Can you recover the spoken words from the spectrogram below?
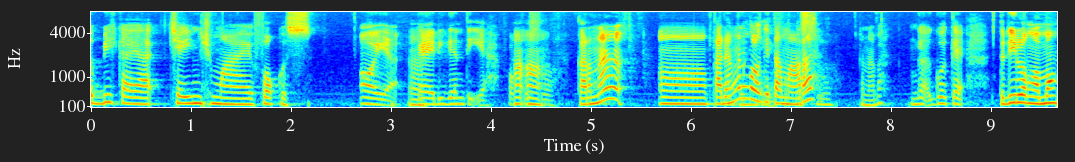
lebih kayak change my focus. Oh iya, kayak diganti ya fokus Heeh. lo. Karena eh, kadang kan kalau kita marah, lo. kenapa? Enggak, gue kayak tadi lo ngomong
